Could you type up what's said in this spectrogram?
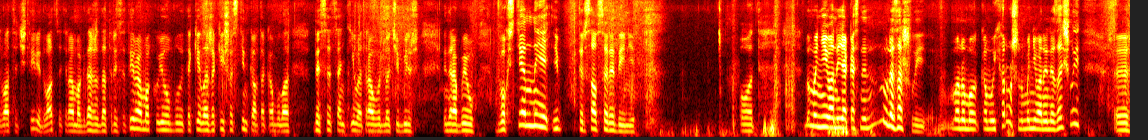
24-20 рамок, навіть до 30 рамок у його були такі лежаки, що стінка така була 10 сантиметрів видно, чи більш він робив двохстінні і терсав всередині. От. Ну, мені вони якось не, ну, не зайшли. Воно кому й хороше, але мені вони не зайшли. Е,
